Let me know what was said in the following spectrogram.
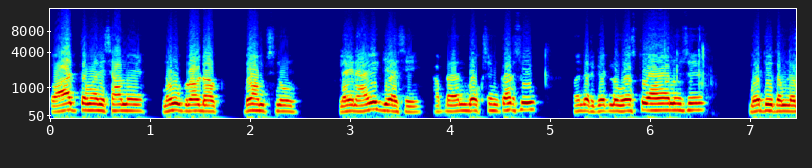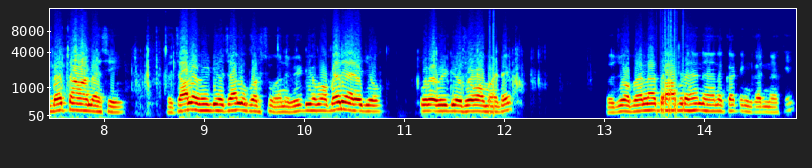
તો આજ તમારી સામે નવું પ્રોડક્ટ ડોમ્સનું લઈને આવી ગયા છીએ. આપણે અનબોક્સિંગ કરશું. અંદર કેટલું વસ્તુ આવવાનું છે, બધું તમને બતાવવાના છે તો ચાલો વીડિયો ચાલુ કરશું અને વિડીયોમાં બન્યા રહેજો પૂરો વીડિયો જોવા માટે. તો જો પહેલા તો આપણે છે ને આને કટિંગ કરી નાખી.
